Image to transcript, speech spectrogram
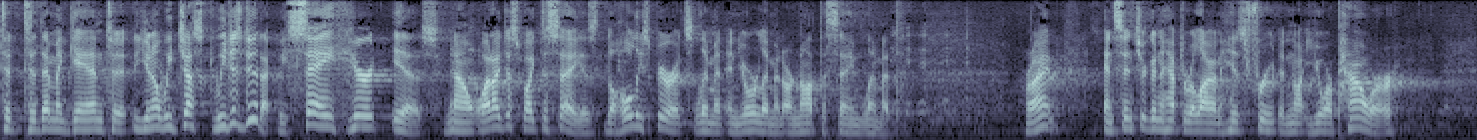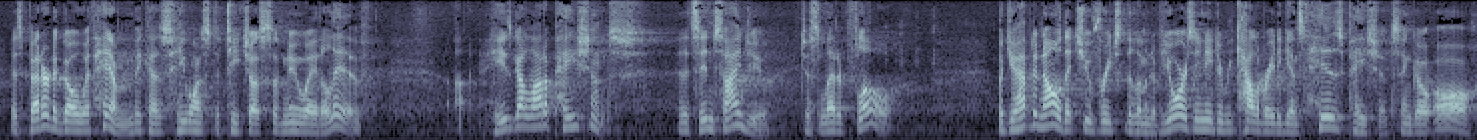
to, to them again. To, you know, we just, we just do that. We say, here it is. Now, what I just like to say is the Holy Spirit's limit and your limit are not the same limit. Right? And since you're going to have to rely on His fruit and not your power, it's better to go with Him because He wants to teach us a new way to live. Uh, he's got a lot of patience, it's inside you. Just let it flow. But you have to know that you've reached the limit of yours. And you need to recalibrate against his patience and go, oh,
